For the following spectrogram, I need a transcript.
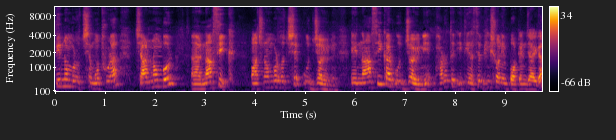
তিন নম্বর হচ্ছে মথুরা, চার নম্বর নাসিক, পাঁচ নম্বর হচ্ছে উজ্জয়িনী। এই নাসিক আর উজ্জয়িনী ভারতের ইতিহাসে ভীষণ ইম্পর্টেন্ট জায়গা,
